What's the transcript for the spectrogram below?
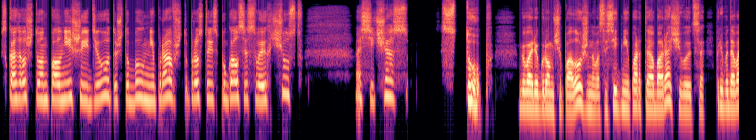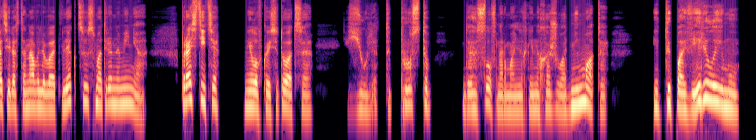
Сказал, что он полнейший идиот и что был неправ, что просто испугался своих чувств. А сейчас... Стоп! Говорю громче положенного, соседние парты оборачиваются, преподаватель останавливает лекцию, смотря на меня. «Простите». Неловкая ситуация. «Юля, ты просто...» Да я слов нормальных не нахожу, одни маты. И ты поверила ему?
